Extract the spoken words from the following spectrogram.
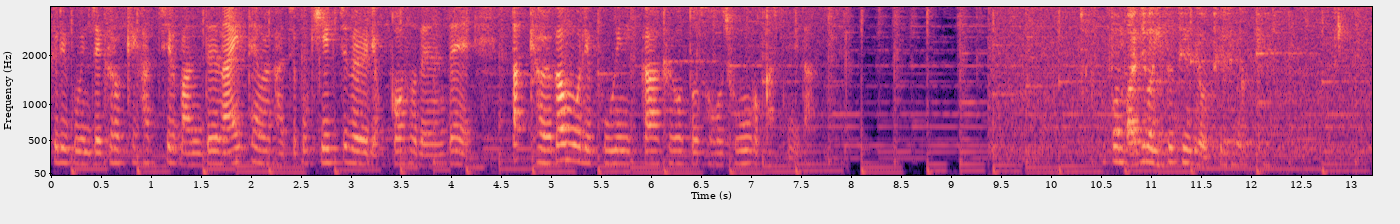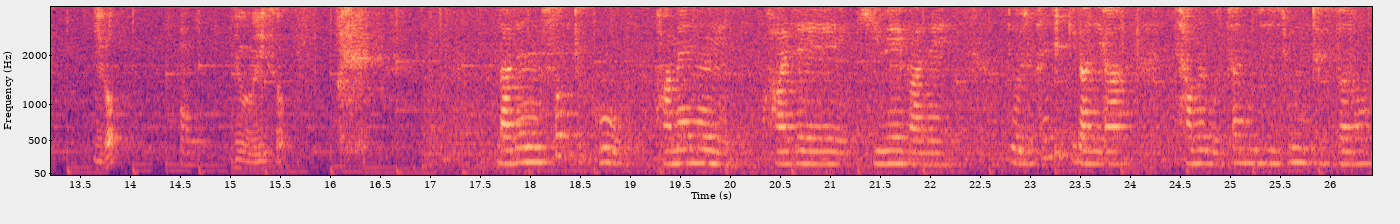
그리고 이제 그렇게 같이 만든 아이템을 가지고 기획집을 엮어서 내는데 딱 결과물이 보이니까 그것도 더 좋은 것 같습니다. 오빠 마지막 인서트에 대해 어떻게 생각해? 이거? 어. 이거 왜 있어? 낮에는 수업 듣고 밤에는 과제 기획안에 또 요즘 편집 기간이라 잠을 못 잔 지 좀 됐어요.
